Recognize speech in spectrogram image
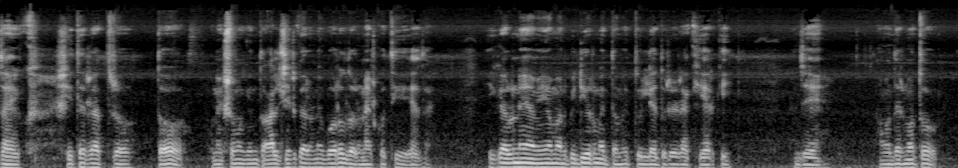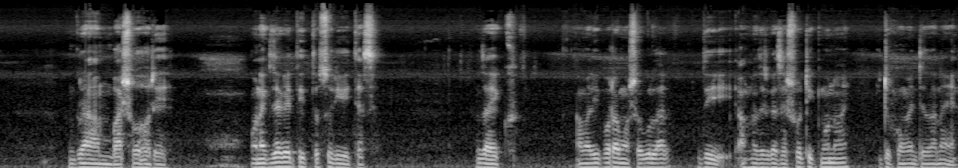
যাই হোক, শীতের রাত্র তো অনেক সময় কিন্তু আলসির কারণে বড় ধরনের ক্ষতি হয়ে যায়। এই কারণে আমি আমার ভিডিওর মাধ্যমে তুলে ধরে রাখি আর কি, যে আমাদের মতো গ্রাম বা শহরে অনেক জায়গাতেই তো চুরি হইতেছে। যাই হোক, আমার এই পরামর্শগুলা যদি আপনাদের কাছে সঠিক মনে হয়, একটু কমেন্টে জানায়েন।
